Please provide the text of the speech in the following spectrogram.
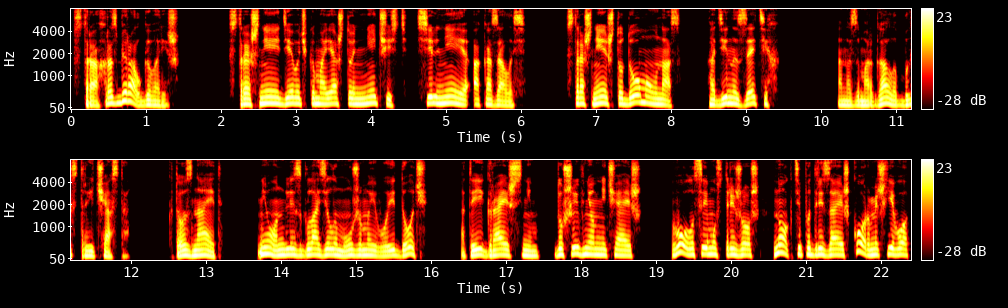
Страх разбирал, говоришь. Страшнее, девочка моя, что нечисть сильнее оказалась. Страшнее, что дома у нас один из этих. Она заморгала быстро и часто. Кто знает, не он ли сглазил и мужа моего, и дочь. А ты играешь с ним, души в нем не чаешь, волосы ему стрижешь, ногти подрезаешь, кормишь его,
